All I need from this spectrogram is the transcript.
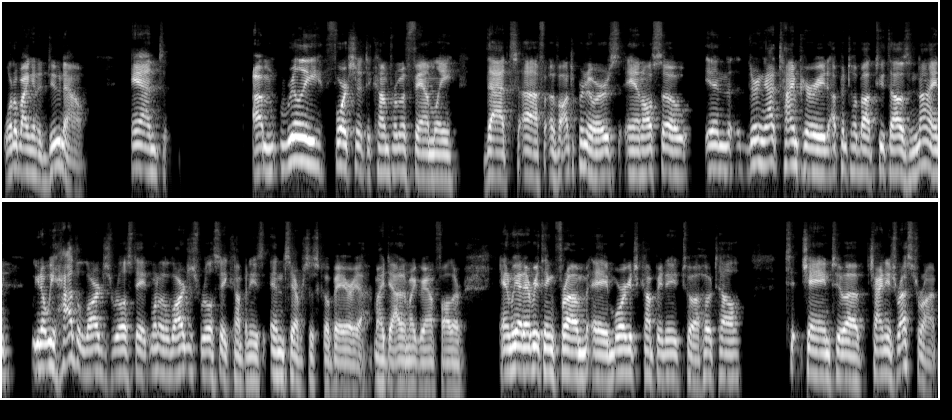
What am I going to do now? And I'm really fortunate to come from a family that uh, of entrepreneurs and also in during that time period up until about 2009 you know we had the largest real estate one of the largest real estate companies in san francisco bay area my dad and my grandfather and we had everything from a mortgage company to a hotel t- chain to a Chinese restaurant.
